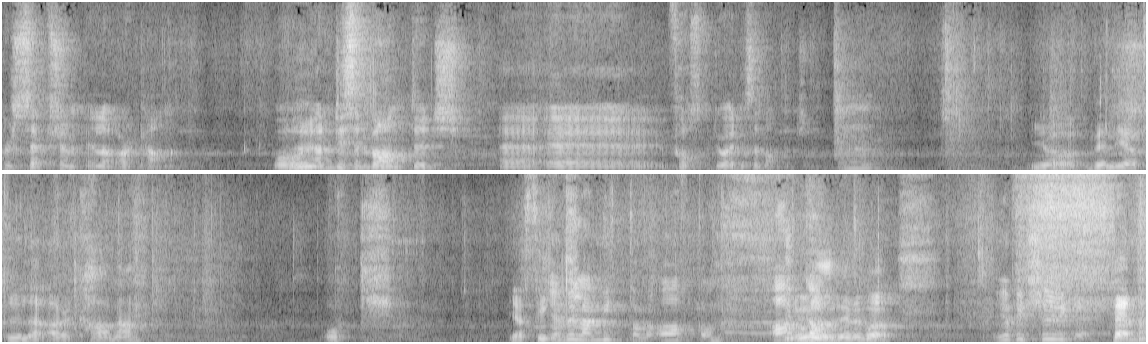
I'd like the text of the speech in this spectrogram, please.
Perception eller Arcana. Och ni har disadvantage. Eh, eh, Frost, du har disadvantage. Jag väljer att rulla Arcana. Och jag fick... Jag vill ha 19 och 18. 18. Oh, det är väl bra. Jag fick 20. Fem. Yes.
